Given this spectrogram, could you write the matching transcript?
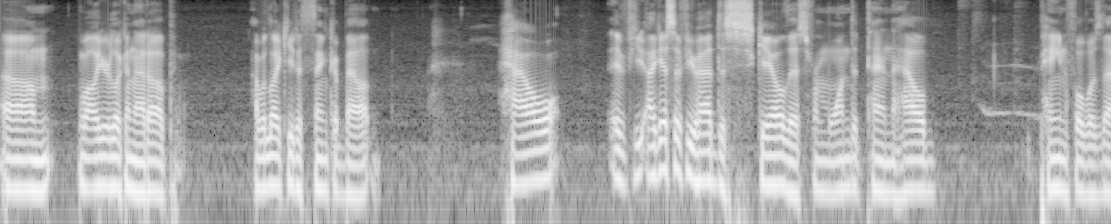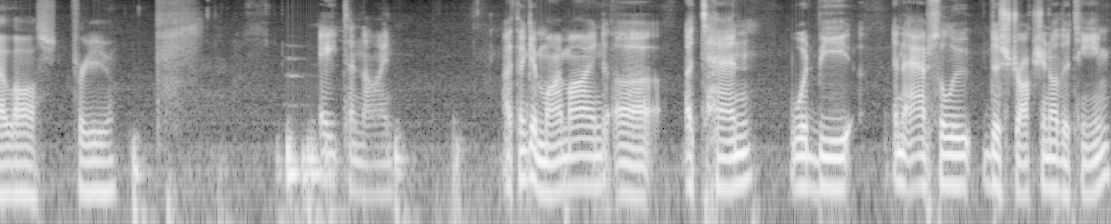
Um, while you're looking that up, I would like you to think about how, if you, I guess, if you had to scale this from one to ten, how painful was that loss for you? eight to nine. I think in my mind, uh, a ten would be an absolute destruction of the team.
